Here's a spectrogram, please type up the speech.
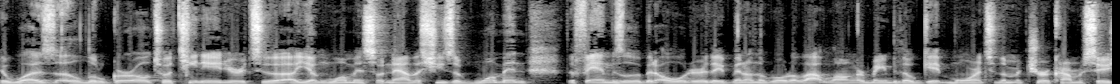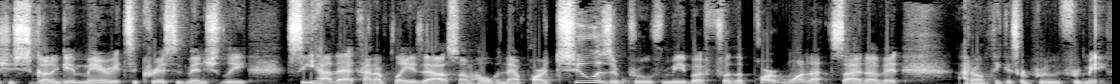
it was a little girl to a teenager to a young woman. So now that she's a woman, the family's a little bit older. They've been on the road a lot longer. Maybe they'll get more into the mature conversation. She's going to get married to Chris eventually. See how that kind of plays out. So I'm hoping that part two is approved for me. But for the part one side of it, I don't think it's approved for me.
